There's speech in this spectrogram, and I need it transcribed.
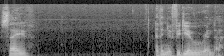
Save, and then your video will render.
